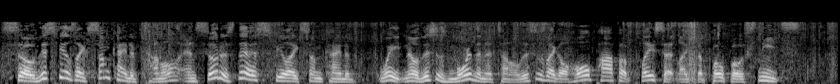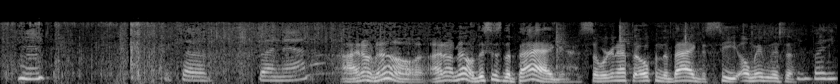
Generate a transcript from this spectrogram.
So this feels like some kind of tunnel, and so does this feel like some kind of. Wait, no, this is more than a tunnel. This is like a whole pop-up playset, like the Popo Sneets. It's a banana. I don't know. I don't know. This is the bag, so we're gonna have to open the bag to see. Oh, maybe there's a. Hey, buddy.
